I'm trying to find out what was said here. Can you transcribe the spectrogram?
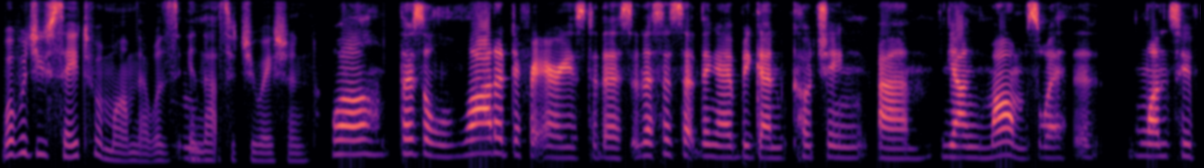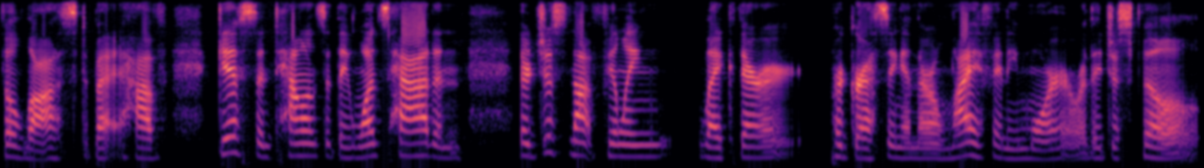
What would you say to a mom that was in Mm. that situation? Well, there's a lot of different areas to this, and this is something I've begun coaching um, young moms with, uh, ones who feel lost but have gifts and talents that they once had, and they're just not feeling like they're progressing in their own life anymore, or they just feel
